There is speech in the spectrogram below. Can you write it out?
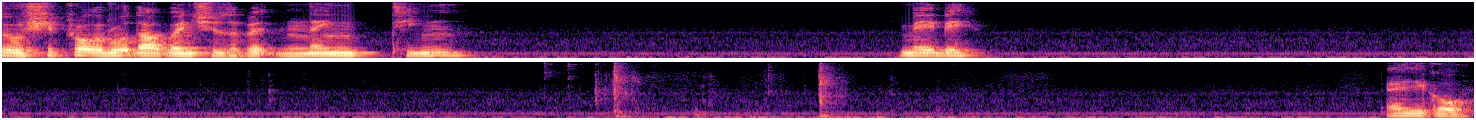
So she probably wrote that when she was about 19. Maybe. There you go.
